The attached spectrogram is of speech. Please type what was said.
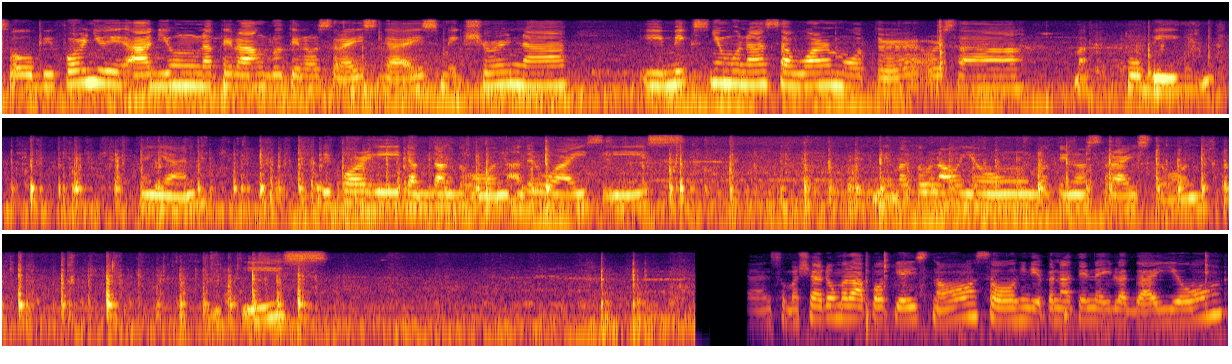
So, before nyo i-add yung natirang glutinous rice, guys, make sure na i-mix nyo muna sa warm water or sa tubig. Ayan. Before i-dagdag doon. Otherwise is hindi matunaw yung glutinous rice doon. Is Ayan. So, masyadong malapot guys, no? So, hindi pa natin nailagay yung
